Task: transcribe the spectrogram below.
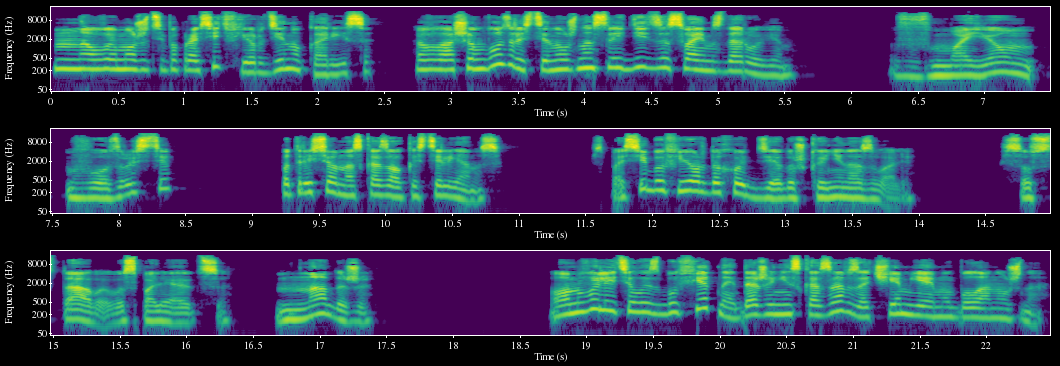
но вы можете попросить Фьордину Кариса. В вашем возрасте нужно следить за своим здоровьем». «В моем возрасте?» — потрясенно сказал Кастельянос. «Спасибо Фьорда, хоть дедушкой не назвали. Суставы воспаляются. Надо же!» Он вылетел из буфетной, даже не сказав, зачем я ему была нужна.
